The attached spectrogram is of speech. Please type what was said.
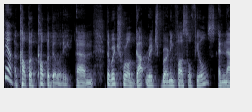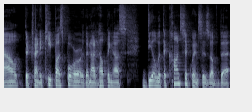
yeah. a culpa, culpability. Um, the rich world got rich burning fossil fuels, and now they're trying to keep us poor, or they're not helping us deal with the consequences of the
